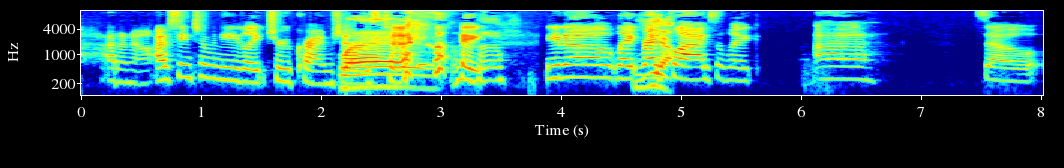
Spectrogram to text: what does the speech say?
I don't know. I've seen too many like true crime shows Right. to like, you know, like red Yeah. flags of like, uh, so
